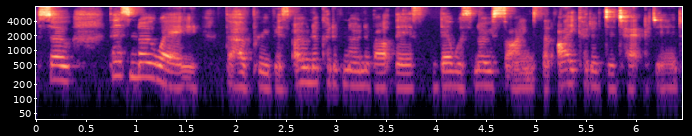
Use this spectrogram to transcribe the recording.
So there's no way that her previous owner could have known about this. There was no signs that I could have detected.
